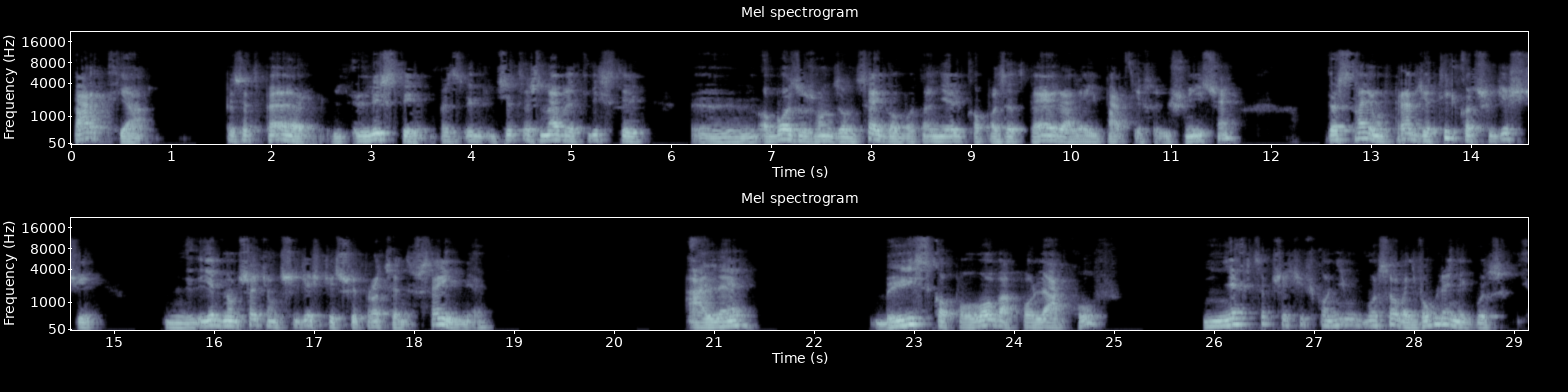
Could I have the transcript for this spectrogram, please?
partia PZPR, listy, czy też nawet listy obozu rządzącego, bo to nie tylko PZPR, ale i partie sojusznicze, dostają wprawdzie tylko 30, 1 trzecią 33% w Sejmie, ale blisko połowa Polaków nie chce przeciwko nim głosować, w ogóle nie głosuje.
